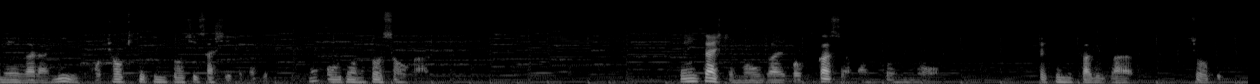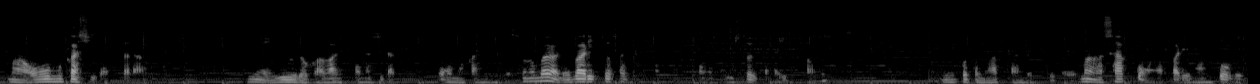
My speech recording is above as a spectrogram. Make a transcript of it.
銘柄にこう長期的に投資させていただけるね、王道の投資法がある。それに対しても外国為替は本当にもうテクニカルが勝負。まあ大昔だったら、ね、ユーロが上がる話だった大まかに。その場合はレバリッジを下げて楽しみしといたらいいとかね。いうこともあったんですけど、まあ昨今はやっぱり乱高下です。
